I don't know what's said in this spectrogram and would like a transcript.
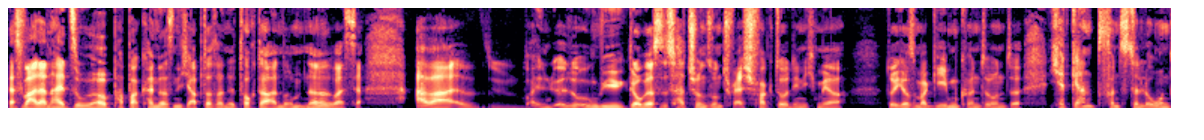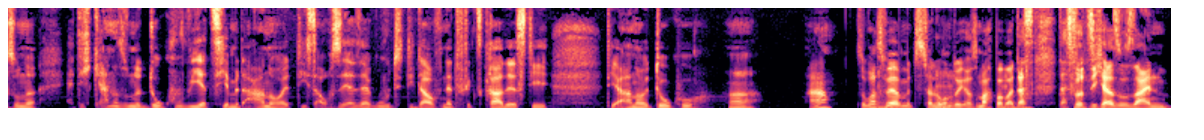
das war dann halt so, ja, Papa kann das nicht ab, dass seine Tochter anderem, ne, du weißt ja. Aber äh, also irgendwie, ich glaube, das ist, hat schon so einen Trash-Faktor, den ich mir durchaus mal geben könnte. Und äh, ich hätte gern von Stallone so eine, hätte ich gerne so eine Doku wie jetzt hier mit Arnold, die ist auch sehr, sehr gut, die da auf Netflix gerade ist, die, die Arnold-Doku. Ja? Ja? Sowas wäre mit Stallone durchaus machbar, aber das, das wird sicher so sein,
